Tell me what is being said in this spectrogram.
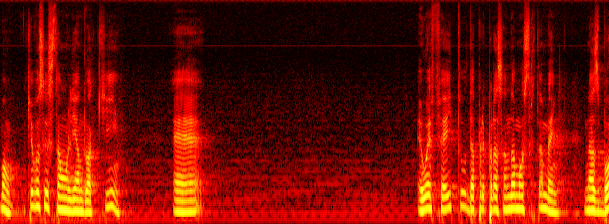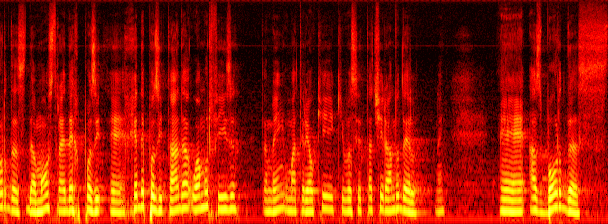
Bom, o que vocês estão olhando aqui é, é o efeito da preparação da amostra também. Nas bordas da amostra é, é redepositada o amorfiza também o material que, que você está tirando dela. Né? É, as bordas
